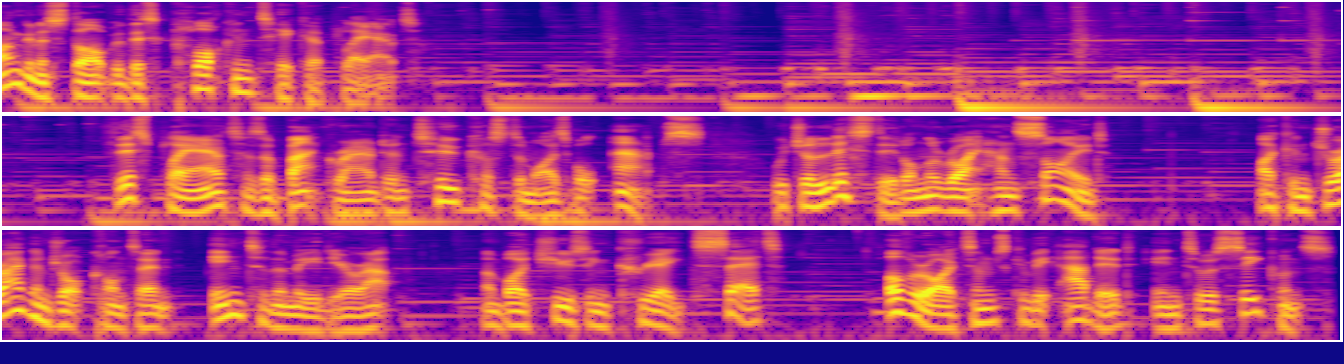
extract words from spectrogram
I'm going to start with this clock and ticker playout. This playout has a background and two customizable apps which are listed on the right hand side. I can drag and drop content into the media app and by choosing create set other items can be added into a sequence.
